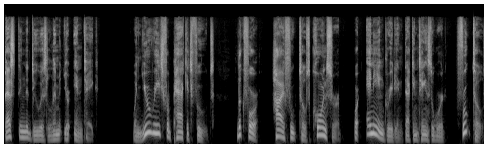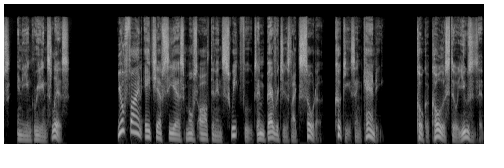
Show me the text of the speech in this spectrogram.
best thing to do is limit your intake. When you reach for packaged foods, look for high fructose corn syrup or any ingredient that contains the word fructose in the ingredients list. You'll find HFCS most often in sweet foods and beverages like soda, cookies, and candy. Coca Cola still uses it,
